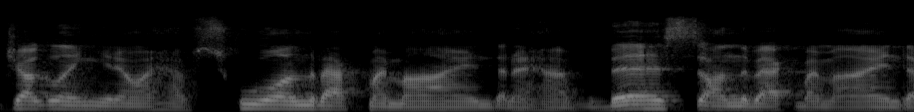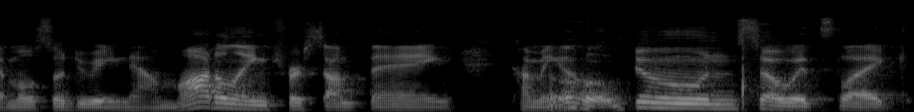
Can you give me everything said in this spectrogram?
juggling you know i have school on the back of my mind then i have this on the back of my mind. I'm also doing now modeling for something coming oh. up soon. So it's like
